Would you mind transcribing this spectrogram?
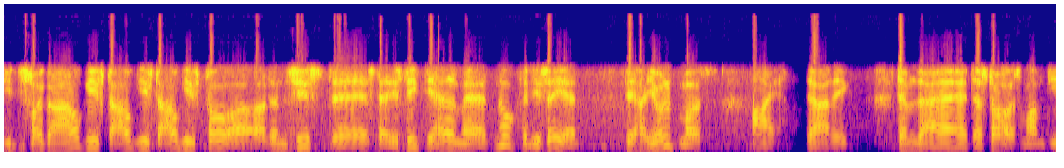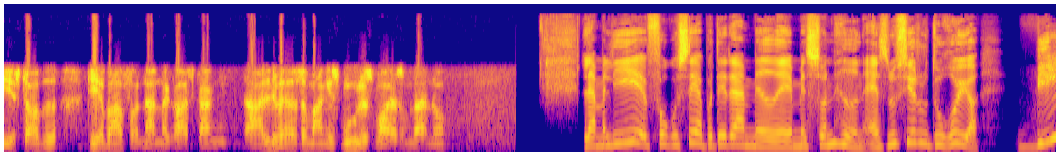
de trykker afgift, afgift, afgift på, og, og den sidste øh, statistik, de havde med, at nu kan de se, at det har hjulpet os. Nej, det har det ikke. Dem, der, der står som om, de er stoppet, de har bare fået en anden græsgang. Der har aldrig været så mange smule smøger, som der er nu. Lad mig lige fokusere på det der med, øh, med sundheden. Altså, nu siger du, du ryger. Vil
